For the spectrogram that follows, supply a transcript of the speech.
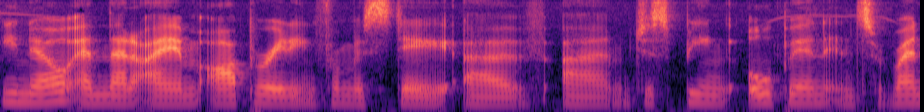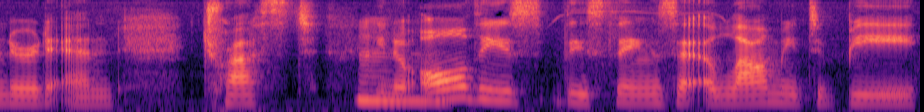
you know, and that I am operating from a state of um, just being open and surrendered and trust, you know, all these these things that allow me to be,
